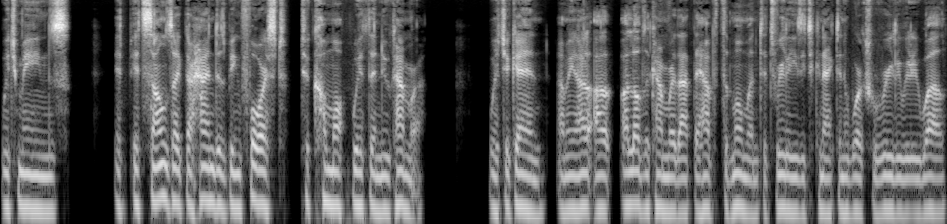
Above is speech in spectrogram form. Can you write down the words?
which means it, it sounds like their hand is being forced to come up with a new camera. Which again, I mean, I, I, I love the camera that they have at the moment. It's really easy to connect and it works really, really well.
